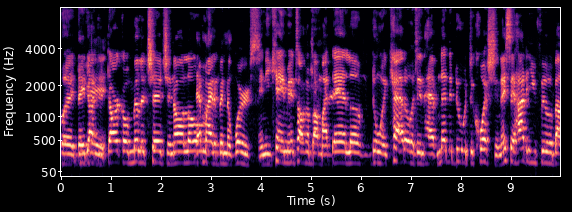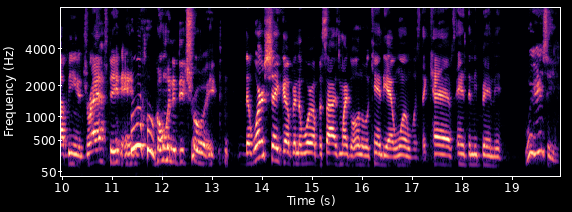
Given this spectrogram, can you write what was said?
but They got did. the Darko Milicic and all those. That might have been the worst. And he came in talking about my dad loved doing cattle. It didn't have nothing to do with the question. They said, "How do you feel about being drafted and going to Detroit?" The worst shakeup in the world, besides Michael Olowokandi at one, was the Cavs. Anthony Bennett. Where is he?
